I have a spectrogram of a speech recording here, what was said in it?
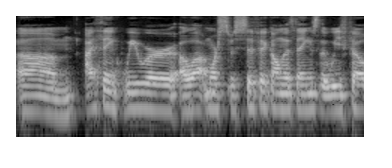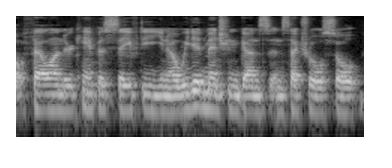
Um, I think we were a lot more specific on the things that we felt fell under campus safety. You know, we did mention guns and sexual assault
